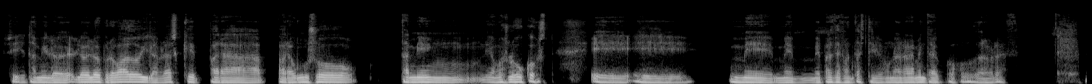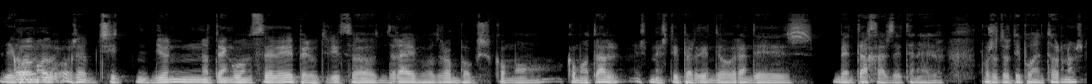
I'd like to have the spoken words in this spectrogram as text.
Sí, yo también lo, he- lo- lo he probado y la verdad es que para, para un uso también, digamos, low cost, eh, eh, me, me, me parece fantástico, una herramienta cojonuda, la verdad. De igual modo, o sea, si yo no tengo un CD, pero utilizo Drive o Dropbox como, como tal, me estoy perdiendo grandes ventajas de tener pues otro tipo de entornos.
